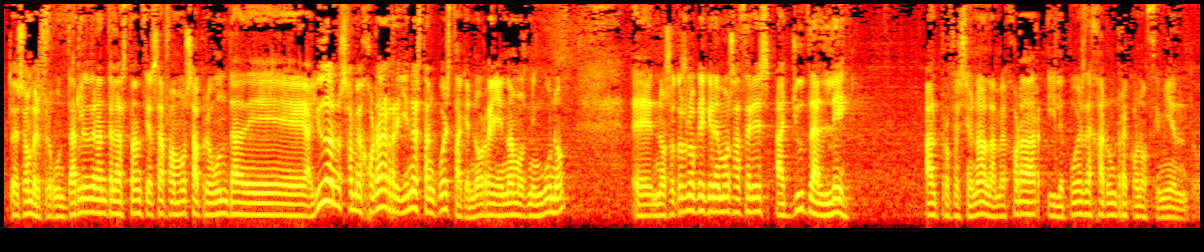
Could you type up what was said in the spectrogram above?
Entonces, hombre, preguntarle durante la estancia esa famosa pregunta de ayúdanos a mejorar, rellena esta encuesta, que no rellenamos ninguno. Eh, nosotros lo que queremos hacer es ayúdale al profesional a mejorar y le puedes dejar un reconocimiento.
